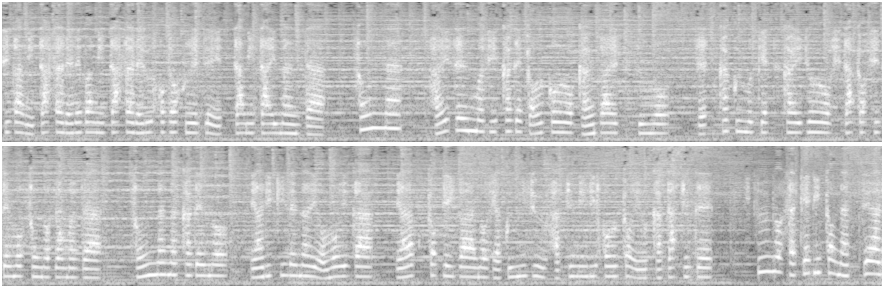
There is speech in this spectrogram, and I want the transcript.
資が満たされれば満たされるほど増えていったみたいなんだ。そんな、敗戦間近で投降を考えつつも、せっかく無血解除をした年でもそのざまだ。そんな中での、やりきれない思いが、ヤークトティガーの 128mm 砲という形で、悲痛の叫びとなって現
